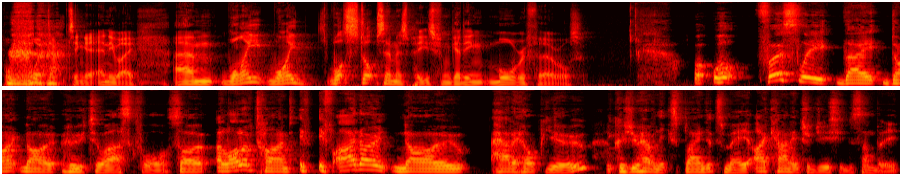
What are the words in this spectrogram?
Or adapting it anyway. Um, why, why, what stops MSPs from getting more referrals? Well, well, firstly, they don't know who to ask for. So a lot of times, if, if I don't know how to help you because you haven't explained it to me. I can't introduce you to somebody.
